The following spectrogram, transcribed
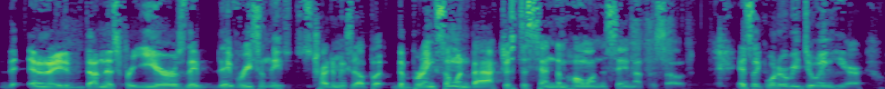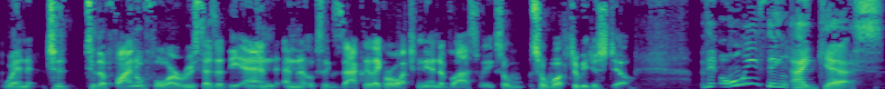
and they've done this for years. They, they've recently tried to mix it up, but to bring someone back just to send them home on the same episode. It's like, what are we doing here? When to, to the final four, Ru says at the end, and it looks exactly like we're watching the end of last week. So, so what do we just do? The only thing I guess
